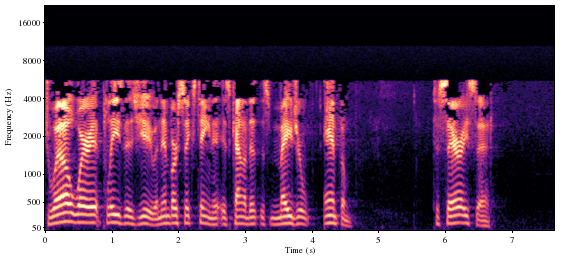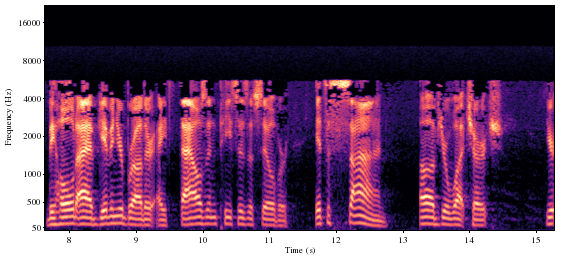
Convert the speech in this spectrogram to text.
dwell where it pleases you. And then verse 16 is kind of this, this major anthem. To Sarah he said, Behold, I have given your brother a thousand pieces of silver. It's a sign of your what, church? Your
